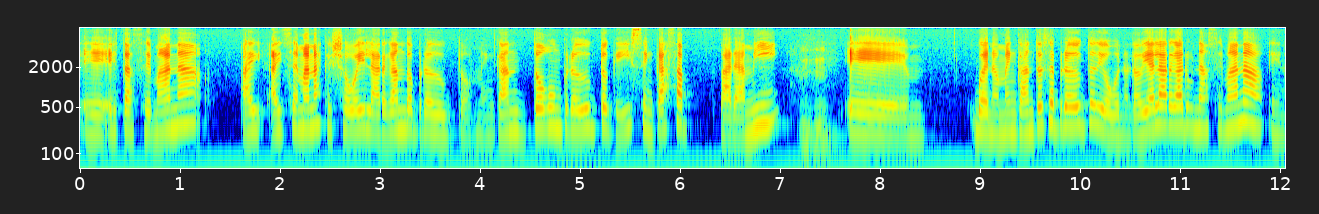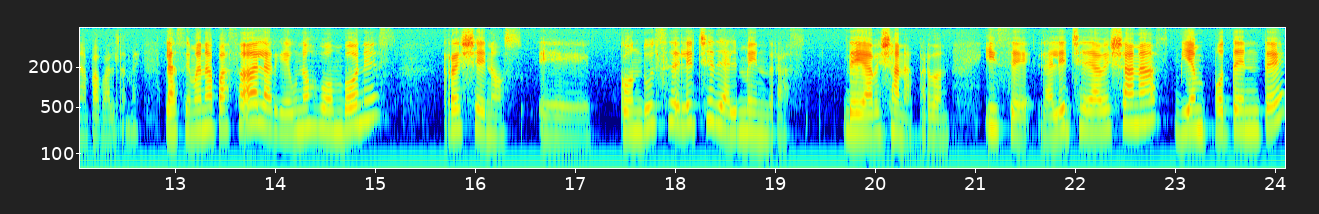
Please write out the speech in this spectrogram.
eh, esta semana hay, hay semanas que yo voy largando productos. Me encantó un producto que hice en casa para mí. Eh, bueno, me encantó ese producto, digo, bueno, lo voy a largar una semana en Apapáltame. La semana pasada largué unos bombones rellenos eh, con dulce de leche de almendras, de avellanas, perdón. Hice la leche de avellanas bien potente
